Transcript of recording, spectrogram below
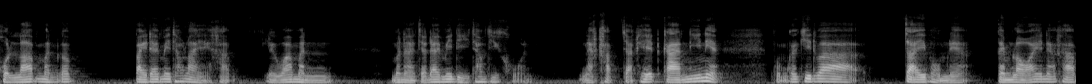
ผลลัพธ์มันก็ไปได้ไม่เท่าไหร่ครับ หรือว่ามันมันอาจจะได้ไม่ดีเท่าที่ควรนะครับ จากเหตุการณ์นี้เนี่ยผมก็คิดว่าใจผมเนี่ยเต็มร้อยนะครับ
